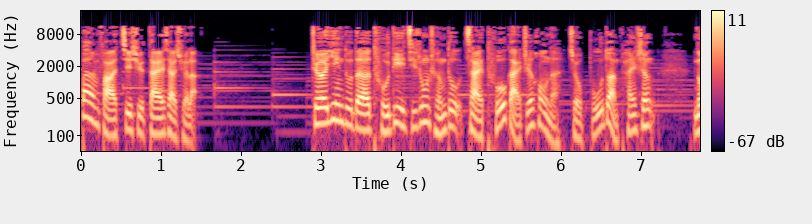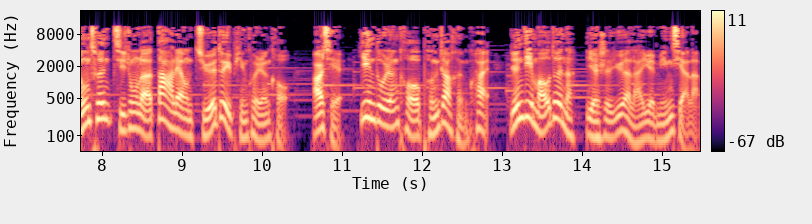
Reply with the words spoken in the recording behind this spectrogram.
办法继续待下去了。这印度的土地集中程度在土改之后呢，就不断攀升，农村集中了大量绝对贫困人口，而且印度人口膨胀很快，人地矛盾呢也是越来越明显了。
